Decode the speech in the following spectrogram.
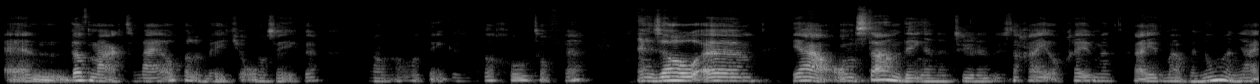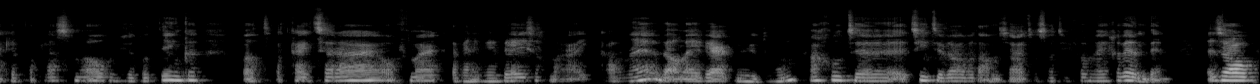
En dat maakte mij ook wel een beetje onzeker. Van, oh, denken ze wel goed? Of, hè? En zo... Uh, ja, ontstaan dingen natuurlijk. Dus dan ga je op een gegeven moment ga je het maar benoemen. Ja, ik heb wat last van mijn ogen, je zult wat denken. Wat, wat kijkt ze raar? Of maar, daar ben ik mee bezig, maar ik kan hè, wel mijn werk nu doen. Maar goed, eh, het ziet er wel wat anders uit dan dat u van mij gewend bent. En zo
